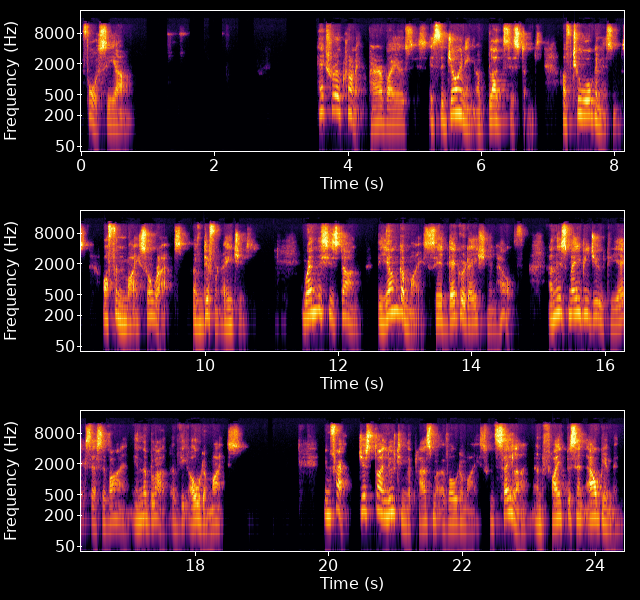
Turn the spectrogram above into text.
for CR. Heterochronic parabiosis is the joining of blood systems of two organisms, often mice or rats, of different ages. When this is done, the younger mice see a degradation in health, and this may be due to the excess of iron in the blood of the older mice. In fact, just diluting the plasma of older mice with saline and 5% albumin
